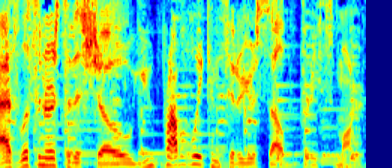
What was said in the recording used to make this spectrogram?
As listeners to this show, you probably consider yourself pretty smart.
